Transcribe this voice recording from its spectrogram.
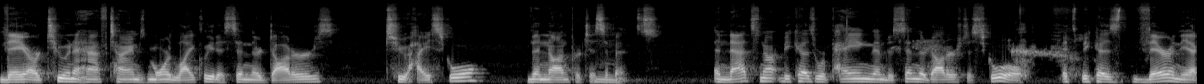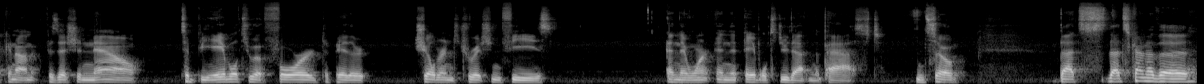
they are two and a half times more likely to send their daughters to high school than non-participants. Mm. And that's not because we're paying them to send their daughters to school. It's because they're in the economic position now to be able to afford to pay their children's tuition fees and they weren't able to do that in the past. And so that's that's kind of the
